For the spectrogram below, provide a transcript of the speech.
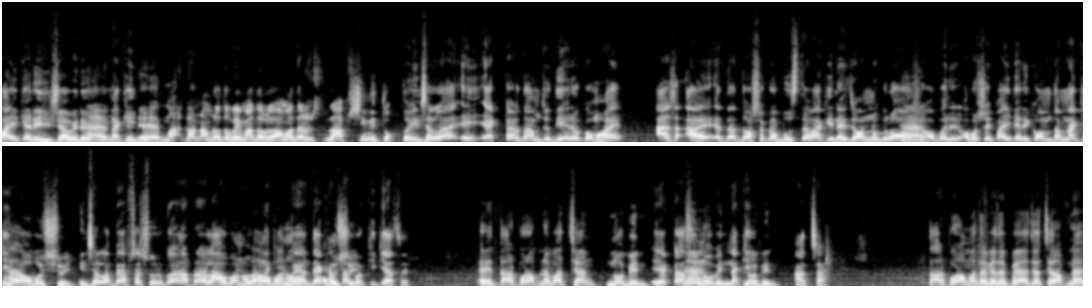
পাইকারি হিসাব এটা হ্যাঁ, নাকি? কারণ আমরা তো ভাই মাথা আমাদের লাভ সীমিত। তো ইনশাল্লাহ এই একটার দাম যদি এরকম হয় দর্শকরা বুঝতে বাকি নাই যে অন্যগুলো হ্যাঁ। অবশ্যই পাইকারি কম দাম নাকি? হ্যাঁ অবশ্যই। ইনশাল্লাহ ব্যবসা শুরু করেন আপনারা লাভবান হবেন? লাভবান হবেন, দেখান তারপর কি কি আছে। এই তারপর আপনি পাচ্ছেন নবীন। এই একটা আছে হ্যাঁ, নবীন নাকি? নবীন। আচ্ছা। তারপর আমাদের কাছে পেয়ে যাচ্ছেন আপনার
